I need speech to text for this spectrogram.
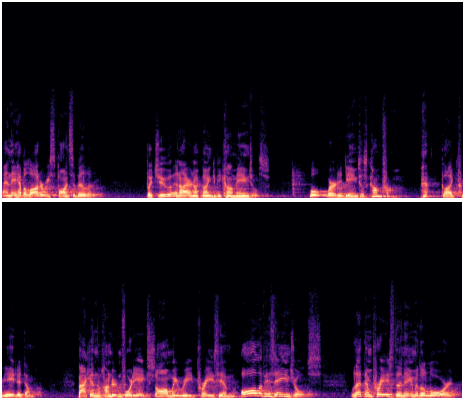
and they have a lot of responsibility. But you and I are not going to become angels. Well, where did the angels come from? God created them. Back in the 148th Psalm, we read, Praise him, all of his angels. Let them praise the name of the Lord,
